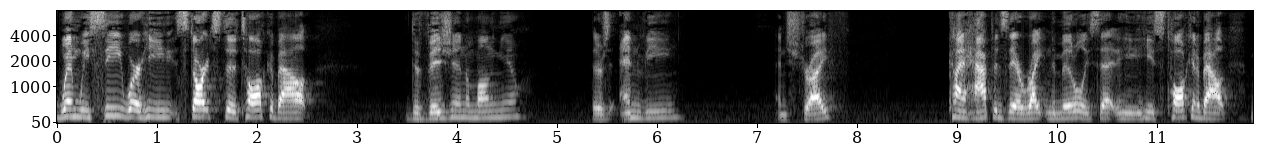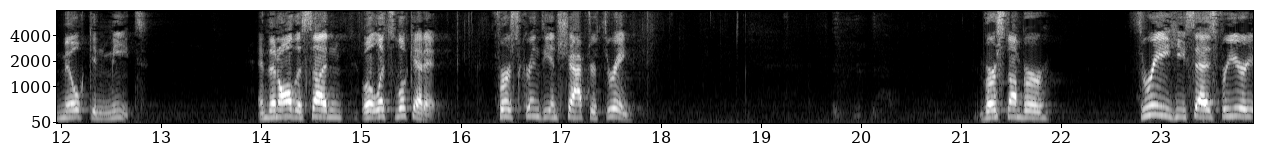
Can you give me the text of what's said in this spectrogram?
when we see where he starts to talk about division among you, there's envy and strife. Kind of happens there right in the middle. He said he, he's talking about milk and meat. And then all of a sudden, well, let's look at it. 1 Corinthians chapter 3. Verse number 3, he says, For you're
